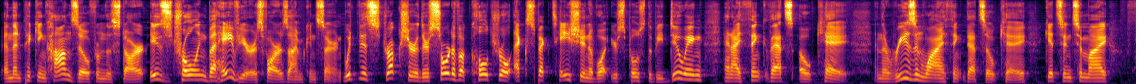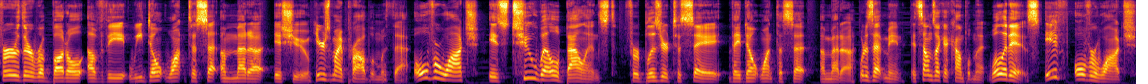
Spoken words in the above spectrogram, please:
and then picking Hanzo from the start is trolling behavior as far as I'm concerned. With this structure, there's sort of a cultural expectation of what you're supposed to be doing, and I think that's okay. And the reason why I think that's okay gets into my further rebuttal of the we don't want to set a meta issue. Here's my problem with that Overwatch is too well balanced for Blizzard to say they don't want to set a meta. What does that mean? It sounds like a compliment. Well, it is. If Overwatch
